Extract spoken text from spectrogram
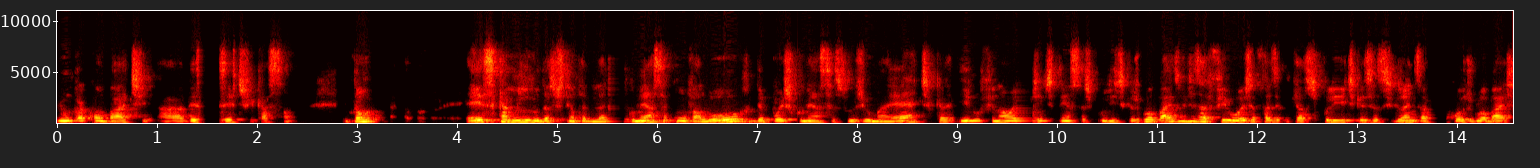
e um para combate à desertificação. Então, é esse caminho da sustentabilidade. Começa com o valor, depois começa a surgir uma ética e no final a gente tem essas políticas globais. O desafio hoje é fazer com que essas políticas, esses grandes acordos globais,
